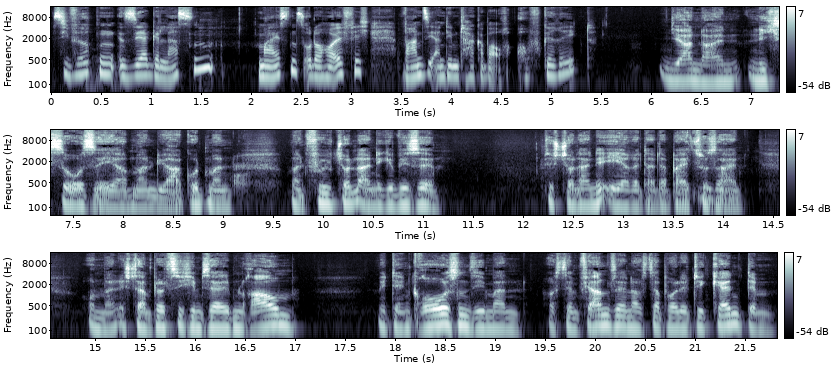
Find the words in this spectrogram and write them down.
Sie wirken sehr gelassen, meistens oder häufig. Waren Sie an dem Tag aber auch aufgeregt? Ja, nein, nicht so sehr. Man, ja, gut, man, man fühlt schon eine gewisse, es ist schon eine Ehre, da dabei zu sein. Und man ist dann plötzlich im selben Raum mit den Großen, die man aus dem Fernsehen, aus der Politik kennt, dem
